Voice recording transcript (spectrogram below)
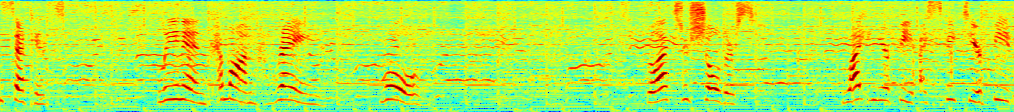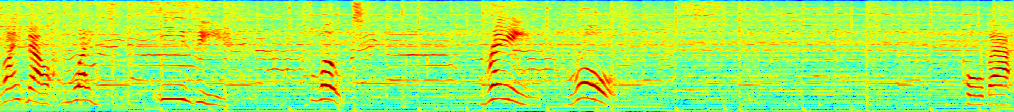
Ten seconds. Lean in. Come on. Reign. Roll. Relax your shoulders. Lighten your feet. I speak to your feet right now. Light. Easy. Float. Reign. Roll. pull back.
